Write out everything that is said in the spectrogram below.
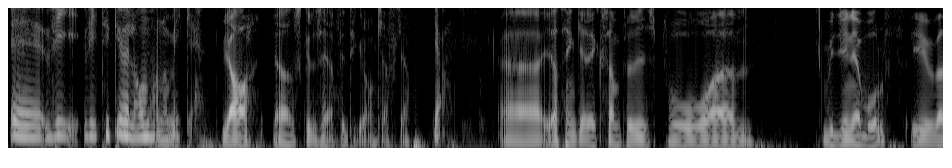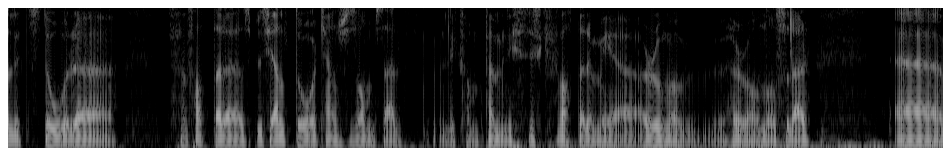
Eh, vi, vi tycker väl om honom mycket. Ja, jag skulle säga att vi tycker om Kafka. Ja. Eh, jag tänker exempelvis på ehm, Virginia Woolf är ju väldigt stor eh, författare, speciellt då kanske som så här, liksom feministisk författare med A Room of Her Own och sådär. Eh,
